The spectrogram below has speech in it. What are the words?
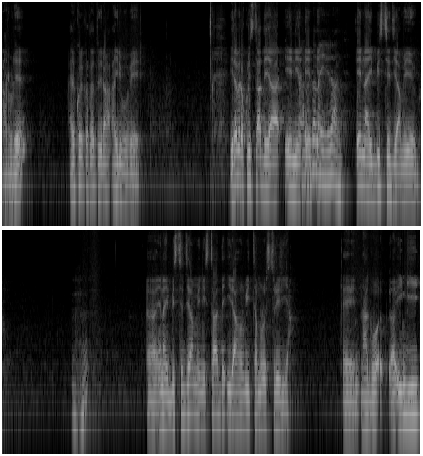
barure ariko reka tube tubira aho iri bubere irabera kuri stade ya NIB stadium yego Eh, NIB stadium ni stade iri aho bita muri Australia. Eh, ntabwo eh, iyi ngiyi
